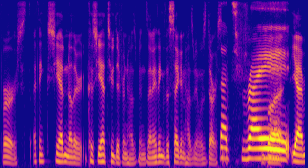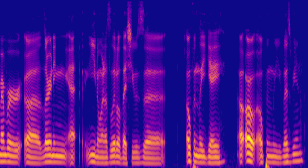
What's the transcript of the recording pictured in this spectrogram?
first. I think she had another because she had two different husbands, and I think the second husband was Darcy. that's right But yeah, I remember uh, learning, at, you know, when I was little, that she was uh, openly gay or openly lesbian.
